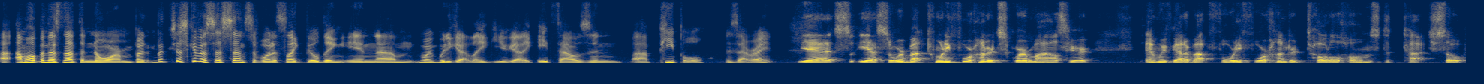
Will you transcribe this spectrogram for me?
uh, I'm hoping that's not the norm, but but just give us a sense of what it's like building in um what, what do you got like you got like 8,000 uh, people, is that right? Yeah, it's yeah, so we're about 2400 square miles here and we've got about 4400 total homes to touch. So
